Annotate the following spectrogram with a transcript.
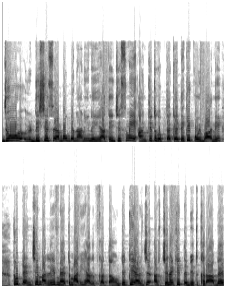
जो डिशेस है, वो बनानी नहीं आती, जिसमें अंकित गुप्ता कहते कि कोई बात नहीं, तू टेंशन मान ली मैं तुम्हारी हेल्प करता हूँ, क्योंकि अर्ज़, अर्चना की तबीयत खराब है,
